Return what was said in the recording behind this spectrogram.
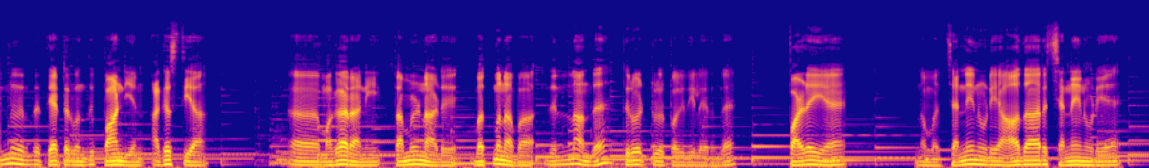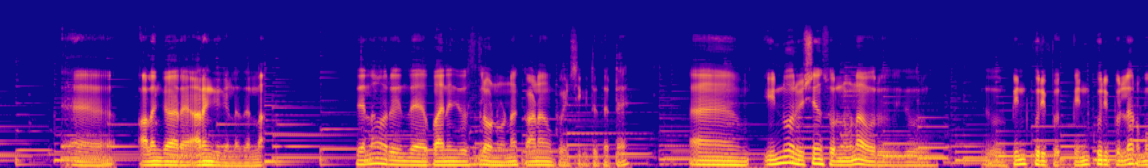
இன்னும் இருந்த தேட்டர் வந்து பாண்டியன் அகஸ்தியா மகாராணி தமிழ்நாடு பத்மநாபா இதெல்லாம் அந்த திருவற்றூர் பகுதியில் இருந்த பழைய நம்ம சென்னையினுடைய ஆதார சென்னையினுடைய அலங்கார அரங்குகள் அதெல்லாம். இதெல்லாம் ஒரு இந்த பதினஞ்சு வருஷத்தில் ஒன்று ஒன்றா காணாமல் போயிடுச்சு கிட்டத்தட்ட. இன்னொரு விஷயம் சொல்லணும்னா ஒரு இது ஒரு இது ஒரு பின் குறிப்பு. பின் குறிப்பில் ரொம்ப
